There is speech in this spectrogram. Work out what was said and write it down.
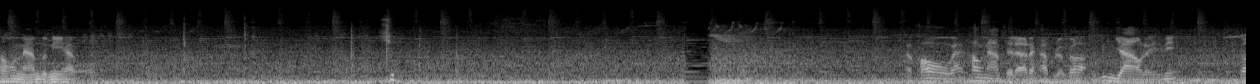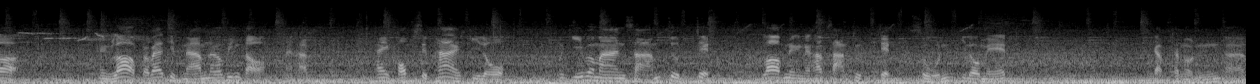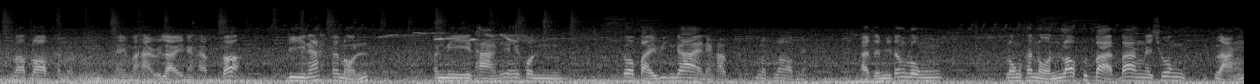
เข้าห้องน้ำตรงนี้ครับชุบแล้วเข้าแวะเข้าห้องน้ำเสร็จแล้วนะครับเดี๋ยวก็วิ่งยาวเลยทีนี้ ก็หนึ่งรอบก็แวะจิบน้ำแล้วก็วิ่งต่อนะครับ ให้ครบ 15 กิโล เมื่อกี้ประมาณ 3.7 รอบหนึ่งนะครับ 3.70 กิโลเมตร กับถนนอรอบๆถนนในมหาวิทยาลัยนะครับ ก็ดีนะถนน มันมีทางที่ให้คนทั่วไปวิ่งได้นะครับรอบๆเนี่ยอาจจะมีต้องลงลงถนนรอบฟุตบาทบ้างในช่วงหลัง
